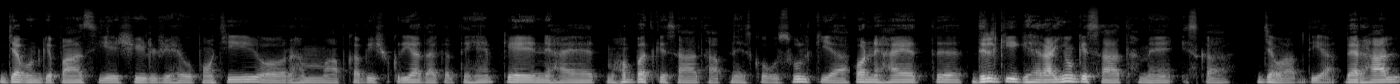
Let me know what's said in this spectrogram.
جب ان کے پاس یہ شیلڈ جو ہے وہ پہنچی اور ہم آپ کا بھی شکریہ ادا کرتے ہیں کہ نہایت محبت کے ساتھ آپ نے اس کو وصول کیا اور نہایت دل کی گہرائیوں کے ساتھ ہمیں اس کا جواب دیا۔ بہرحال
